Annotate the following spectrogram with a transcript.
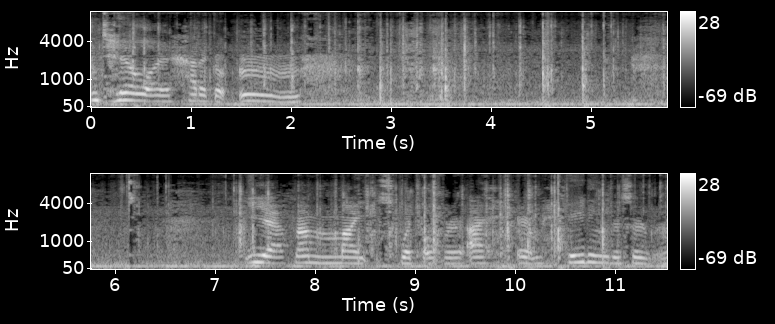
until I had to go, mmm. Yeah, I might switch over. I am hating the server.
